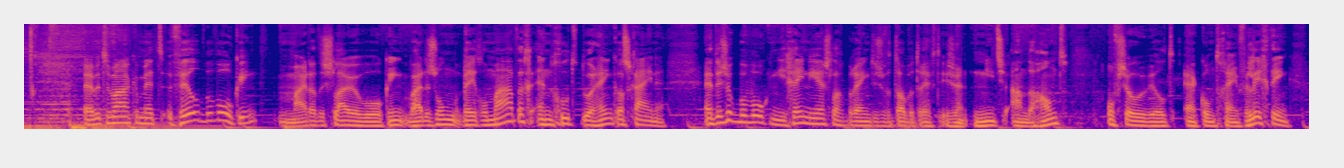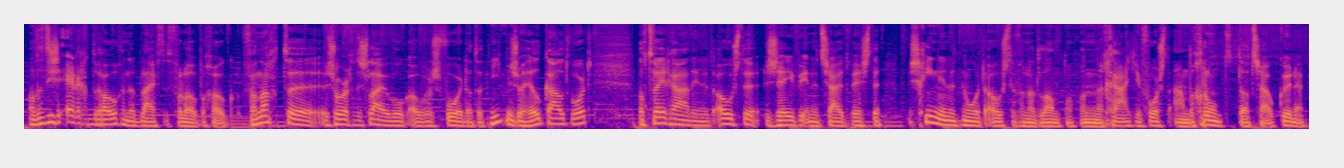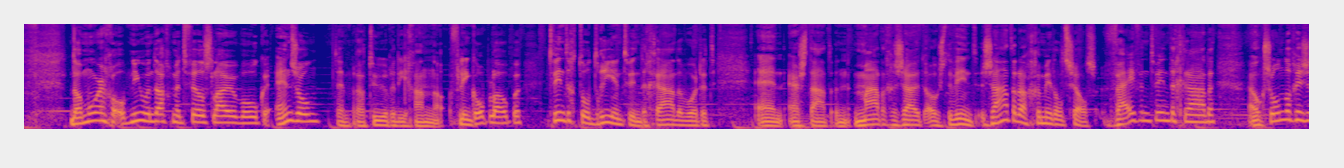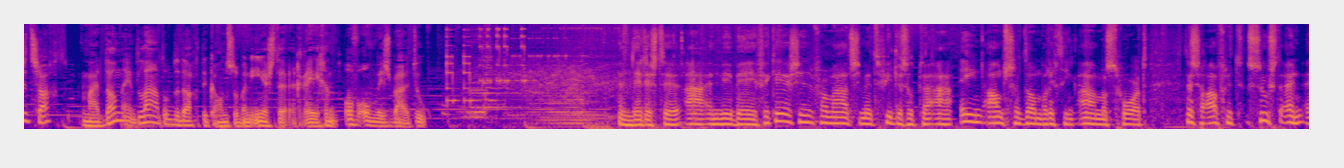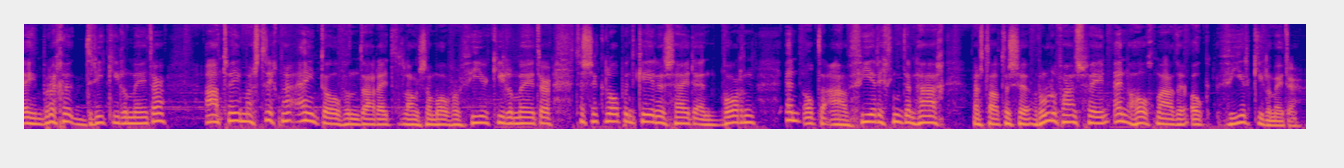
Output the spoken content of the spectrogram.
We hebben te maken met veel bewolking, maar dat is sluierwolking... waar de zon regelmatig en goed doorheen kan schijnen. En het is ook bewolking die geen neerslag brengt, dus wat dat betreft is er niets aan de hand. Of zo u wilt, er komt geen verlichting. Want het is erg droog en dat blijft het voorlopig ook. Vannacht uh, zorgt de sluierwolk overigens voor dat het niet meer zo heel koud wordt. Nog 2 graden in het oosten, 7 in het zuidwesten. Misschien in het noordoosten van het land nog een graadje vorst aan de grond. Dat zou kunnen. Dan morgen opnieuw een dag met veel sluierwolken en zon. Temperaturen die gaan flink oplopen. 20 tot 23 graden wordt het. En er staat een matige zuidoostenwind. Zaterdag gemiddeld zelfs 25 graden. Ook zondag is het zacht, maar dan neemt laat op de dag de kans op een eerste regen- of onweersbui toe. En dit is de ANWB Verkeersinformatie met files op de A1 Amsterdam richting Amersfoort. Tussen afrit Soest en Eembrugge 3 kilometer. A2 Maastricht naar Eindhoven, daar rijdt het langzaam over 4 kilometer. Tussen knooppunt Kerenzijde en Born. En op de A4 richting Den Haag, daar staat tussen Roelevaansveen en Hoogmade ook 4 kilometer.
